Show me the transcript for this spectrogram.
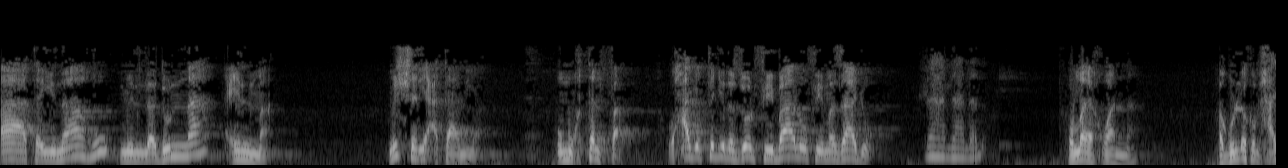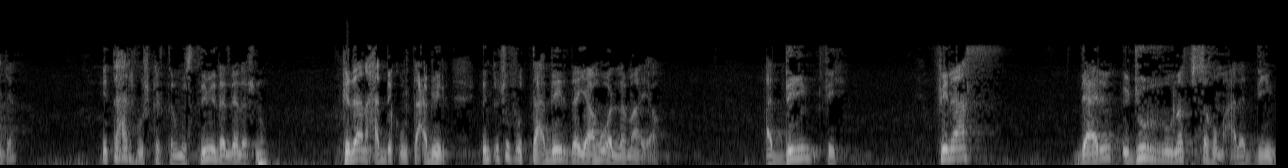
آتيناه من لدنا علما. مش شريعة تانية ومختلفة. وحاجة تجي لزول في باله في مزاجه. لا لا لا, لا. والله يا إخواننا أقول لكم حاجة. انت عارف مشكلة المسلمين الليلة شنو؟ كده أنا حديكم تعبير. أنتوا شوفوا التعبير ده ياهو ولا ما ياهو الدين فيه. في ناس دايرين يجروا نفسهم على الدين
